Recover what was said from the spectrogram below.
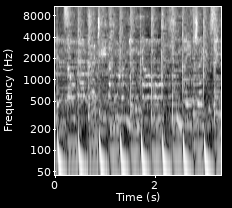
đêm sau ba đứa chia tay luôn nhường nhau. Nay tranh giành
